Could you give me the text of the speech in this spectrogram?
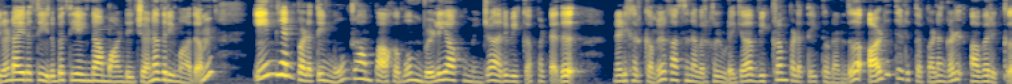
இரண்டாயிரத்தி இருபத்தி ஐந்தாம் ஆண்டு ஜனவரி மாதம் இந்தியன் படத்தின் மூன்றாம் பாகமும் வெளியாகும் என்று அறிவிக்கப்பட்டது. நடிகர் கமல்ஹாசன் அவர்களுடைய விக்ரம் படத்தை தொடர்ந்து அடுத்தடுத்த படங்கள் அவருக்கு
